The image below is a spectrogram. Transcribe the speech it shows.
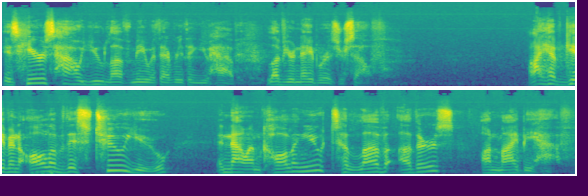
is here's how you love me with everything you have love your neighbor as yourself. I have given all of this to you, and now I'm calling you to love others on my behalf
